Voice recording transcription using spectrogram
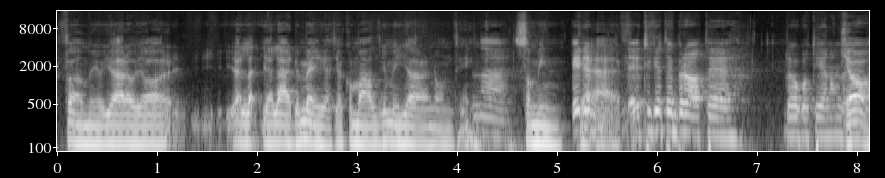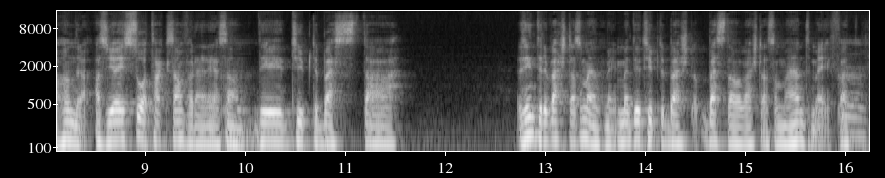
för mig att göra och jag, jag, jag lärde mig att jag kommer aldrig mer göra någonting Nej. som inte Är är, det, jag tycker att det är bra att det, du har gått igenom det. Ja, hundra. Alltså jag är så tacksam för den resan. Det är typ det bästa, det är inte det värsta som har hänt mig, men det är typ det bästa, bästa och värsta som har hänt mig. För att,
